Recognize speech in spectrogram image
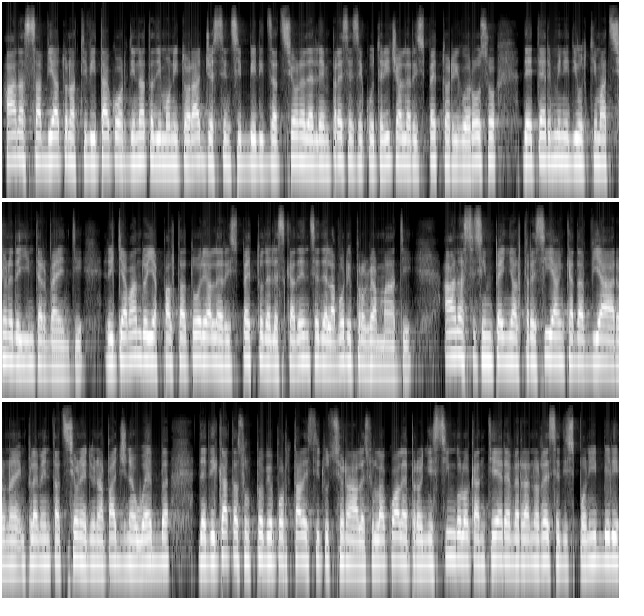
ANAS ha avviato un'attività coordinata di monitoraggio e sensibilizzazione delle imprese esecutrici al rispetto rigoroso dei termini di ultimazione degli interventi, richiamando gli appaltatori al rispetto delle scadenze dei lavori programmati. ANAS si impegna altresì anche ad avviare una implementazione di una pagina web dedicata sul proprio portale istituzionale, sulla quale per ogni singolo cantiere verranno rese disponibili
